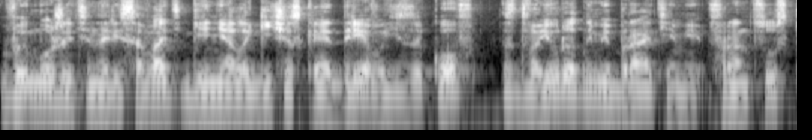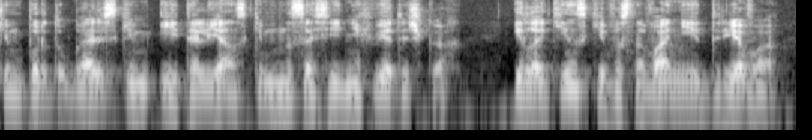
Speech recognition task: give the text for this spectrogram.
Вы можете нарисовать генеалогическое древо языков с двоюродными братьями французским, португальским и итальянским на соседних веточках и латинский в основании древа –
